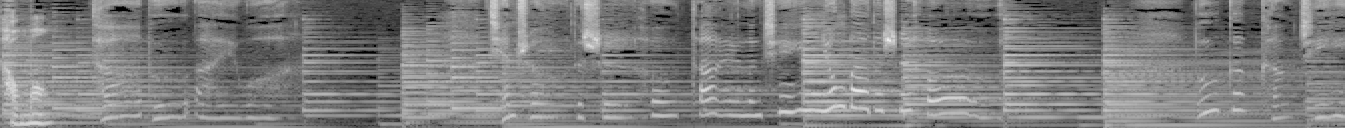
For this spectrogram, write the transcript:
好梦。他不爱我，牵手的时候太冷清，拥抱的时候不够靠近。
